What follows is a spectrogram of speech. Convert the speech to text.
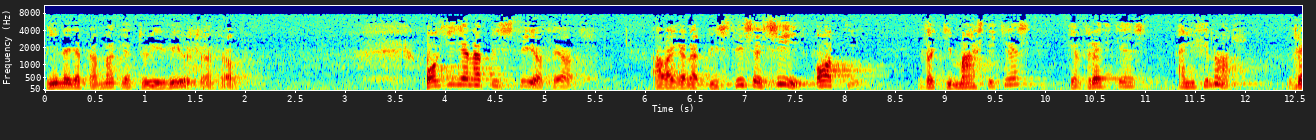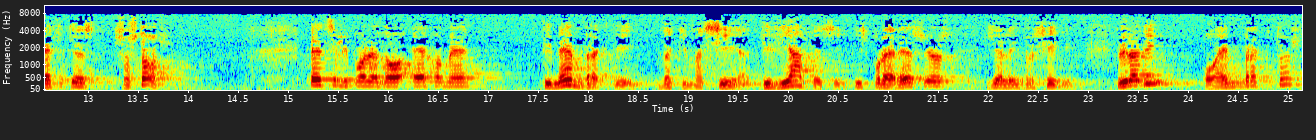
είναι για τα μάτια του ιδίου του ανθρώπου. Όχι για να πιστεί ο Θεός αλλά για να πιστείς εσύ ότι δοκιμάστηκες και βρέθηκες αληθινός βρέθηκες σωστός. Έτσι λοιπόν εδώ έχουμε την έμπρακτη δοκιμασία τη διάθεση της προαιρέσεως για ελεημοσύνη. Δηλαδή ο έμπρακτος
